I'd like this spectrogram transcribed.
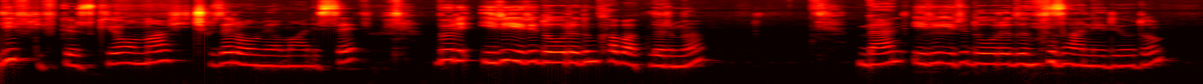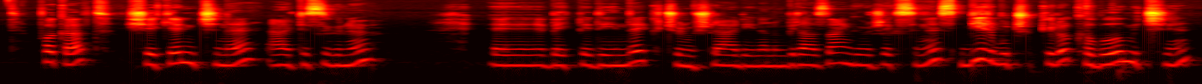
lif lif gözüküyor. Onlar hiç güzel olmuyor maalesef. Böyle iri iri doğradım kabaklarımı. Ben iri iri doğradığımı zannediyordum. Fakat şekerin içine ertesi günü e, beklediğinde küçülmüşlerdi inanın. Birazdan göreceksiniz. 1,5 kilo kabağım için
